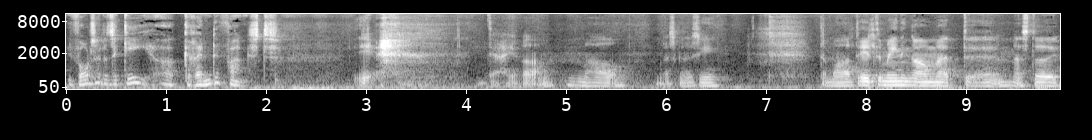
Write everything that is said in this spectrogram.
Vi fortsætter til G og grindefangst. Ja, der har jo været meget, hvad skal man sige, der er meget delte meninger om, at uh, man stadig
